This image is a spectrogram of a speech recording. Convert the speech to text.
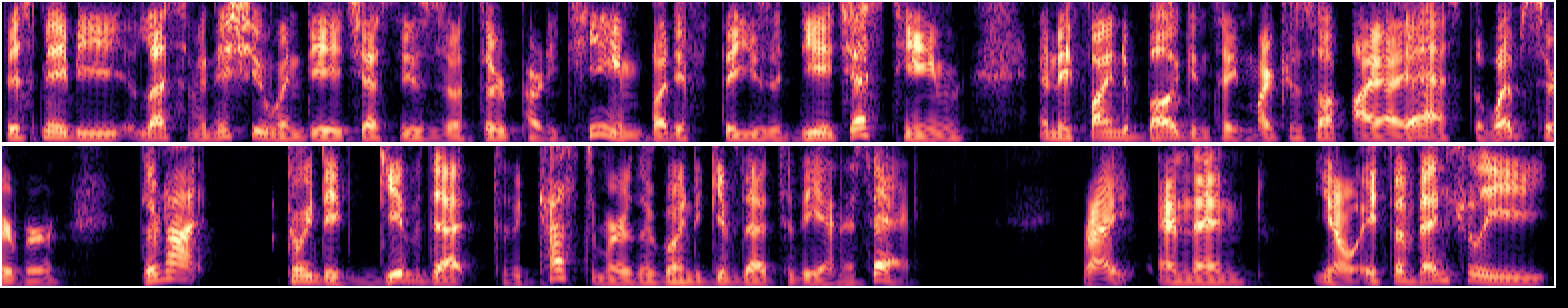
This may be less of an issue when DHS uses a third party team, but if they use a DHS team and they find a bug in, say, Microsoft IIS, the web server, they're not going to give that to the customer, they're going to give that to the NSA, right? And then, you know, if eventually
